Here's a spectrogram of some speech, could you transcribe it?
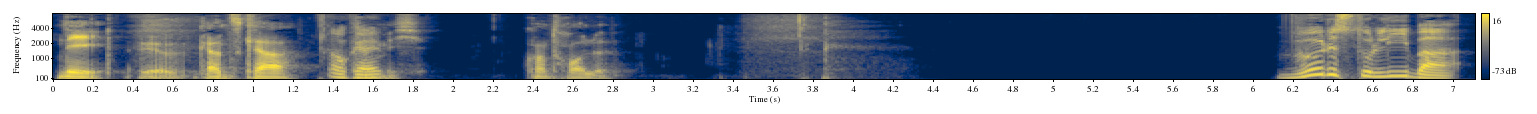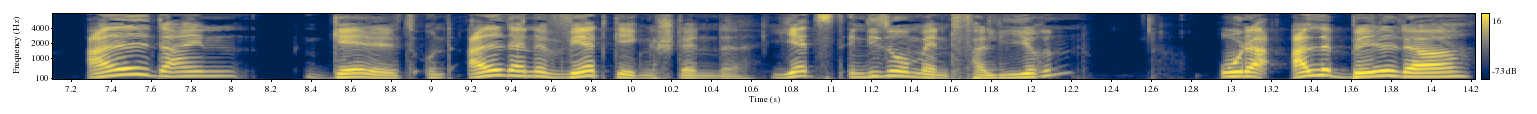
nee, ganz klar. Okay. Kontrolle. Würdest du lieber all dein Geld und all deine Wertgegenstände jetzt in diesem Moment verlieren oder alle Bilder,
